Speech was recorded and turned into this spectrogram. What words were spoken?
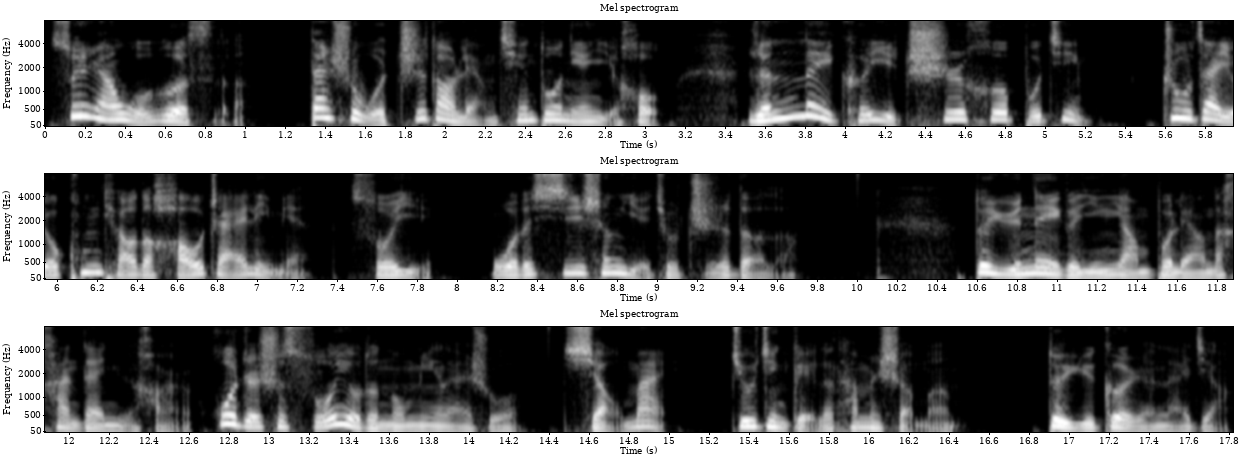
虽然我饿死了，但是我知道两千多年以后，人类可以吃喝不尽，住在有空调的豪宅里面，所以我的牺牲也就值得了。”对于那个营养不良的汉代女孩，或者是所有的农民来说，小麦究竟给了他们什么？对于个人来讲，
